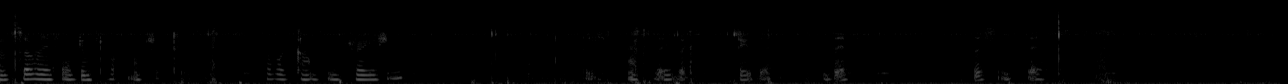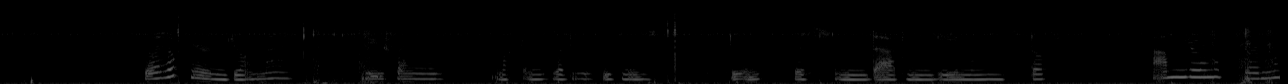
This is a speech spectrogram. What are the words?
And sorry if I do talk much. It takes a lot of concentration. The like do this, this, this, and this. So I hope you're enjoying my new thing of making videos of me doing this and that and gaming and stuff. I'm enjoying it certainly.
